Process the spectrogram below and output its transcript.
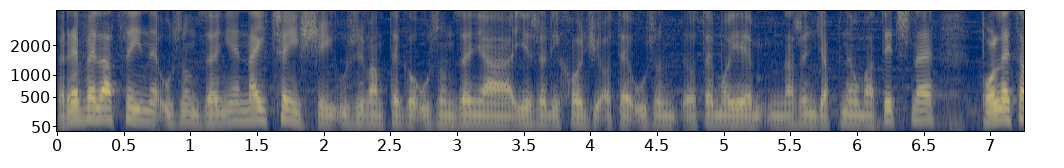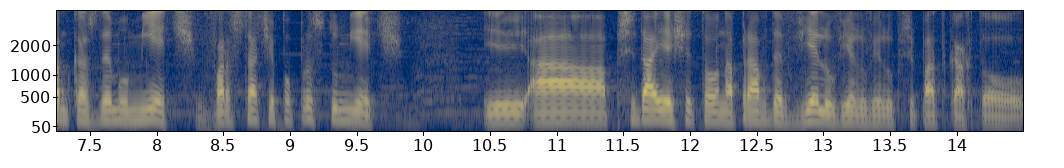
Rewelacyjne urządzenie. Najczęściej używam tego urządzenia, jeżeli chodzi o te, o te moje narzędzia pneumatyczne. Polecam każdemu mieć, w warsztacie po prostu mieć. I, a przydaje się to naprawdę w wielu, wielu, wielu przypadkach. To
